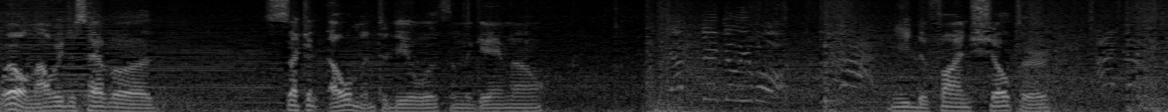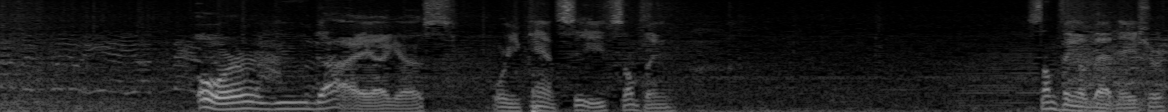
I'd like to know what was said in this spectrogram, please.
Well, now we just have a second element to deal with in the game now. Need to find shelter. Or you die, I guess. Or you can't see. Something. Something of that nature.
